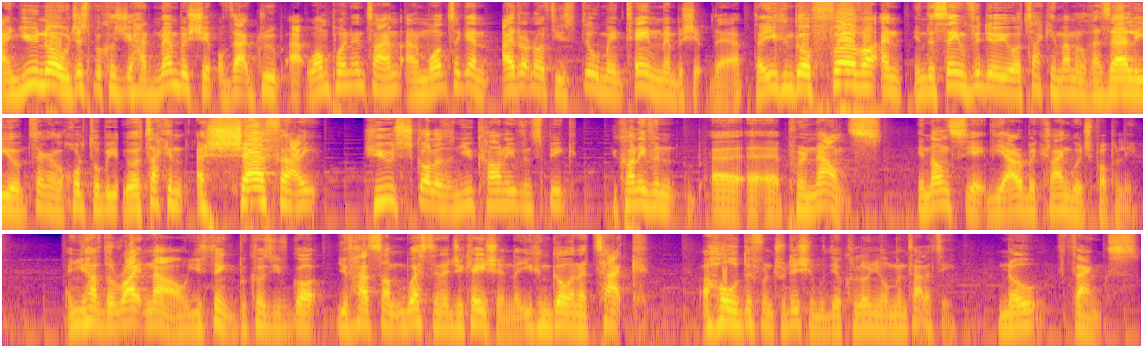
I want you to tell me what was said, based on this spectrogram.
And you know, just because you had membership of that group at one point in time, and once again, I don't know if you still maintain membership there, that you can go further and in the same video, you're attacking Imam al-Ghazali, you're attacking al-Qurtubi, you're attacking al-Shafi'i, huge scholars, and you can't even speak, you can't even uh, uh, uh pronounce enunciate the Arabic language properly. And you have the right now, you think, because you've got you've had some Western education that you can go and attack a whole different tradition with your colonial mentality. No thanks.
